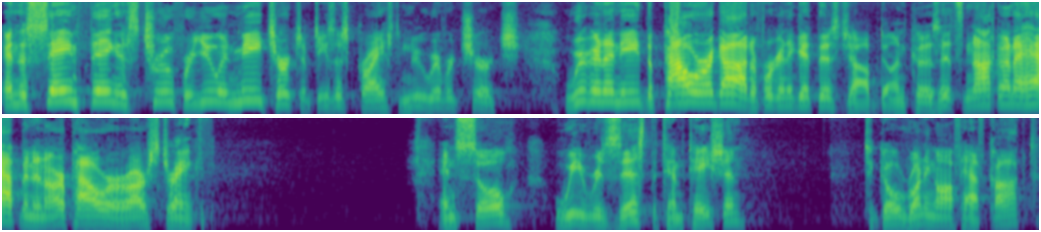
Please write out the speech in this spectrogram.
And the same thing is true for you and me, Church of Jesus Christ, New River Church. We're going to need the power of God if we're going to get this job done because it's not going to happen in our power or our strength. And so we resist the temptation to go running off half cocked,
